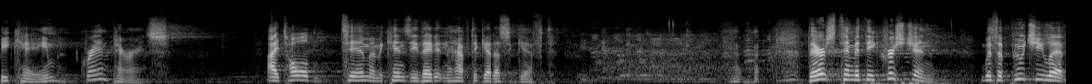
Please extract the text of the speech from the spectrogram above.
became grandparents. I told Tim and Mackenzie they didn't have to get us a gift. There's Timothy Christian with a poochy lip.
